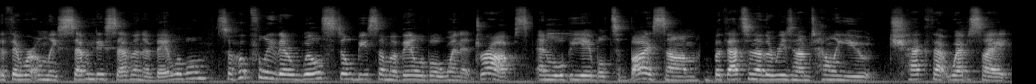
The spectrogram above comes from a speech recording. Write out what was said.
that there were only 77 available. So hopefully there will still be some available when it drops and we'll be able to buy some. But that's another reason I'm telling you check that website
